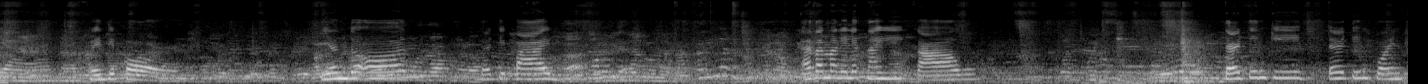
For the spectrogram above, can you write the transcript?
Yan. 24. Yun doon, 35. Ito malilit na hikaw. 13 kid, 13.5.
